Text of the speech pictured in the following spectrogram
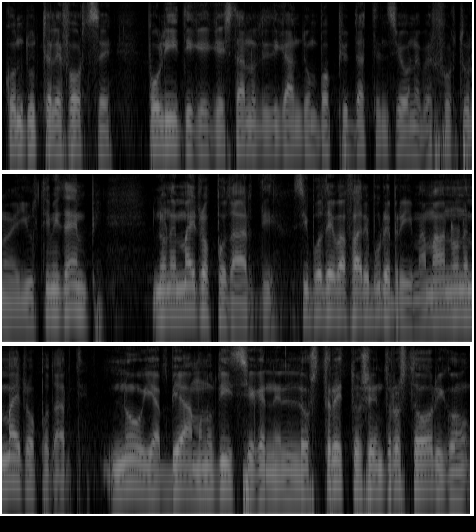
con tutte le forze politiche che stanno dedicando un po' più d'attenzione per fortuna negli ultimi tempi. Non è mai troppo tardi, si poteva fare pure prima, ma non è mai troppo tardi. Noi abbiamo notizie che nello stretto centro storico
